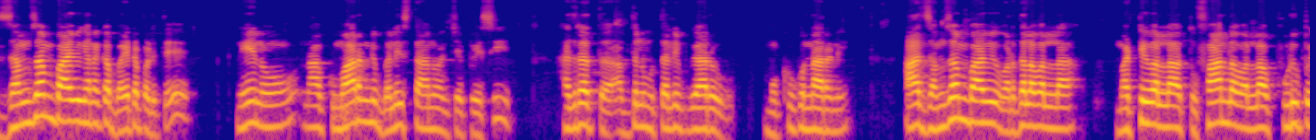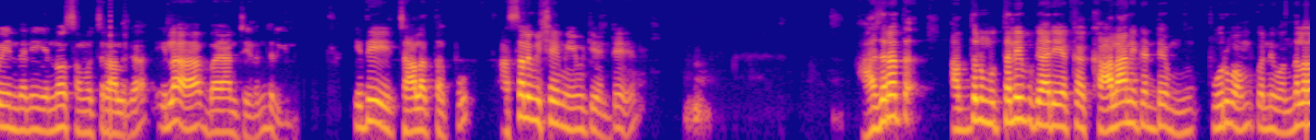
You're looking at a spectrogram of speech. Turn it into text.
జంజం బావి గనక బయటపడితే నేను నా కుమారుణ్ణి బలిస్తాను అని చెప్పేసి హజరత్ అబ్దుల్ ముత్తలిబ్ గారు మొక్కుకున్నారని ఆ జంజం బావి వరదల వల్ల మట్టి వల్ల తుఫాన్ల వల్ల పూడిపోయిందని ఎన్నో సంవత్సరాలుగా ఇలా బయాన్ చేయడం జరిగింది. ఇది చాలా తప్పు. అసలు విషయం ఏమిటి అంటే హజరత్ అబ్దుల్ ముత్తలీబ్ గారి యొక్క కాలానికంటే పూర్వం కొన్ని వందల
